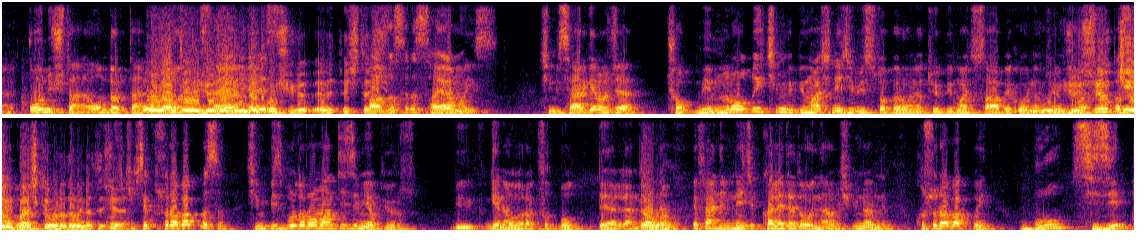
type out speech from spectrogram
Evet. 13 tane, 14 tane 16 oyuncu üzerinde koşuyor. Evet Beşiktaş. Fazlasını sayamayız. Şimdi Sergen Hoca çok memnun olduğu için mi bir maç Necip'i stoper oynatıyor, bir maç sağ bek oynatıyor, bir maç Oyuncusu yok ki başka orada oynatacağı. Kimse kusura bakmasın. Şimdi biz burada romantizm yapıyoruz. Bir genel olarak futbol değerlendirme. Tamam. Efendim Necip kalede de oynarmış bilmem ne. Kusura bakmayın. Bu sizin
